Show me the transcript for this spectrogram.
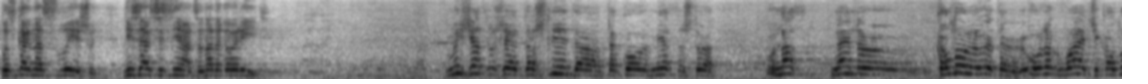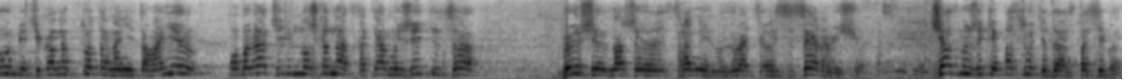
пускай нас слышат. Нельзя стесняться, надо говорить. Мы сейчас уже дошли до такого места, что у нас, наверное, Колум... это, Уругвайчик, Колумбийчик, она кто там они там, они побогаче немножко нас, хотя мы жительница бывшей нашей страны, называется СССР еще. Сейчас, мужики, по сути, да, спасибо.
